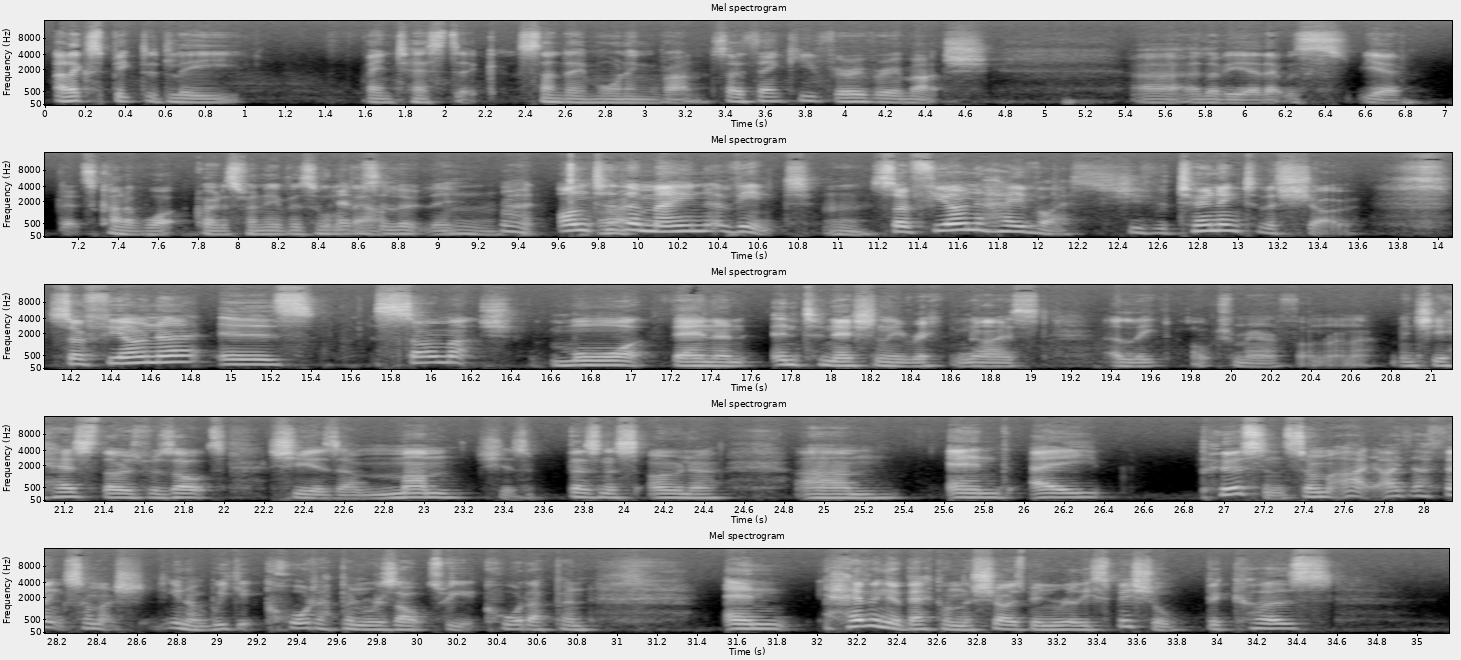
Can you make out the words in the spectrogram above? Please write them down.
unexpectedly fantastic Sunday morning run. So thank you very, very much, uh, Olivia. That was, yeah, that's kind of what Greatest Run Ever is all about. Absolutely. about. Right. On to Right. the main event. Mm. So Fiona Hayvice, she's returning to the show. So Fiona is so much more than an internationally recognized elite ultramarathon runner. I mean, she has those results. She is a mum. She is a business owner, um, and a person. So I, I think so much. You know, we get caught up in results. We get caught up in, and having her back on the show has been really special because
